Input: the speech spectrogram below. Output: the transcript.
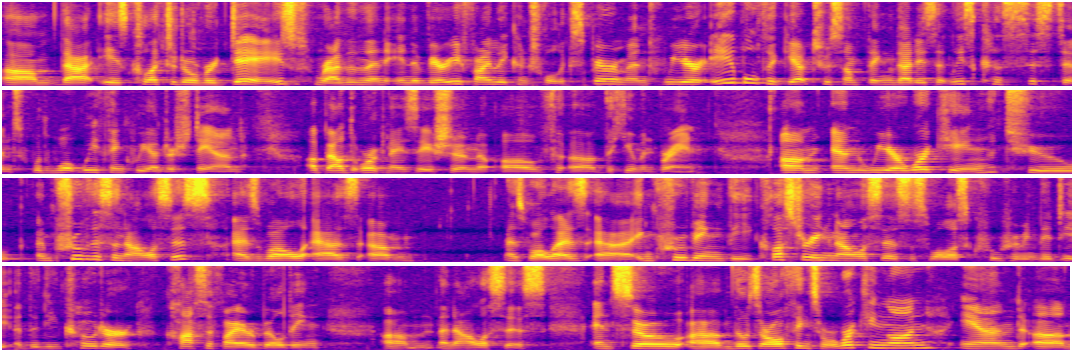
um, that is collected over days rather than in a very finely controlled experiment, we are able to get to something that is at least consistent with what we think we understand about the organization of uh, the human brain. Um, and we are working to improve this analysis as well as um, as well as uh, improving the clustering analysis, as well as improving the, de the decoder classifier building um, analysis. And so um, those are all things we're working on. And um,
